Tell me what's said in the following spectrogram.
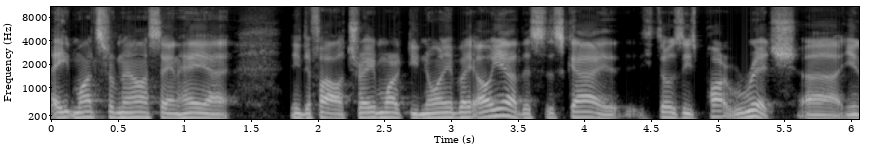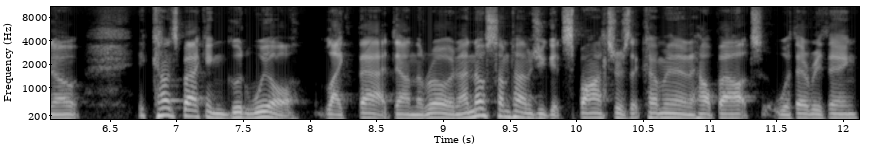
eight months from now, saying, "Hey, I need to file a trademark. Do you know anybody?" Oh yeah, this this guy he throws these part rich. Uh, you know, it comes back in goodwill like that down the road. And I know sometimes you get sponsors that come in and help out with everything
